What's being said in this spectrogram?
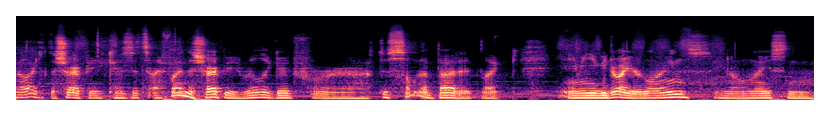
I like the Sharpie because it's. I find the Sharpie really good for uh, just something about it. Like, I mean, you can draw your lines, you know, nice and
